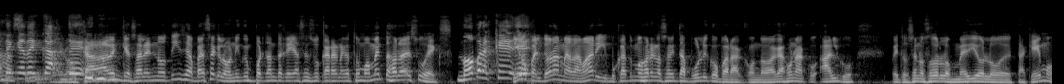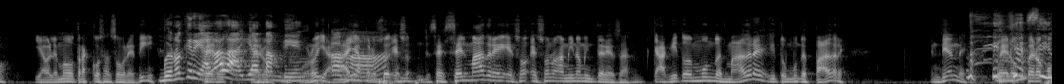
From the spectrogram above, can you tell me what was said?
cositas de que así. delga- Pero de- cada vez que salen noticias, parece que lo único importante que ella hace en su carrera en estos momentos es hablar de sus ex. No, pero es que... Digo, eh, perdóname, Adamari, busca tu mejor relacionista público para cuando hagas una, co- algo, pues entonces nosotros los medios lo destaquemos y hablemos de otras cosas sobre ti. Bueno, quería Pero- la Laia pero- también. Bueno, ya Ajá. Laia, pero eso, eso- ser madre, eso, eso no- a mí no me interesa. Aquí todo el mundo es madre y todo el mundo es padre. ¿Entiendes? Pero, pero, como,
